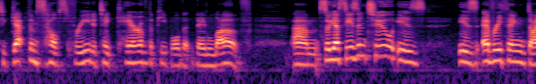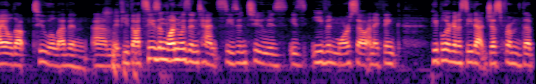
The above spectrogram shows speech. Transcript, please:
to get themselves free to take care of the people that they love. Um, so yeah, season two is is everything dialed up to 11 um, if you thought season one was intense season two is is even more so. And i think people are going to see that just from the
